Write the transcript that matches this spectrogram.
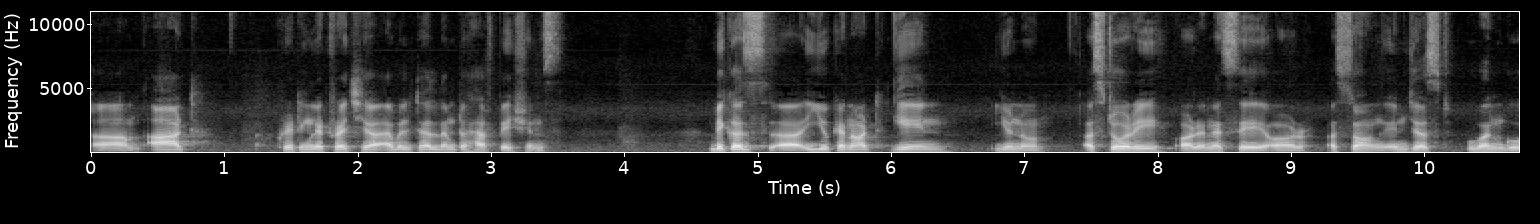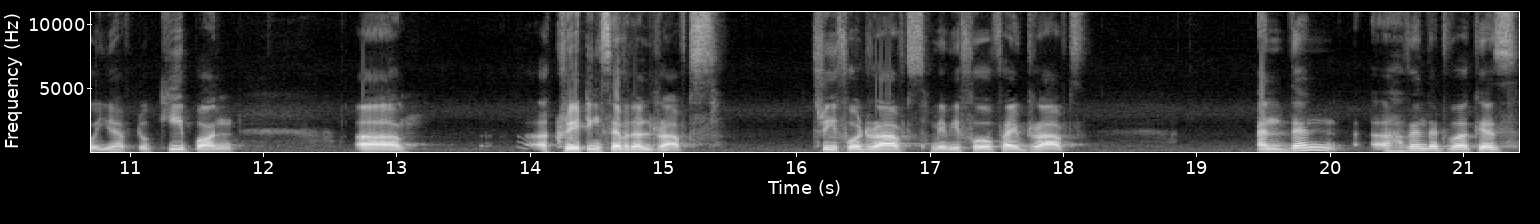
um, art, creating literature, I will tell them to have patience. Because uh, you cannot gain, you know, a story or an essay or a song in just one go. You have to keep on uh, uh, creating several drafts, three, four drafts, maybe four, or five drafts. And then, uh, when that work is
